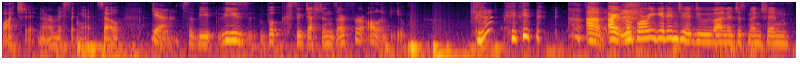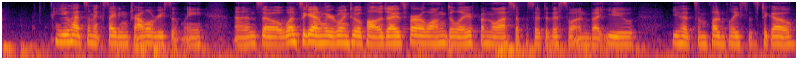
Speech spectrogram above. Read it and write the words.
watched it and are missing it. So Yeah. so the, these book suggestions are for all of you. um, all right, before we get into it, do we want to just mention you had some exciting travel recently? And so once again, we are going to apologize for our long delay from the last episode to this one, but you you had some fun places to go.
